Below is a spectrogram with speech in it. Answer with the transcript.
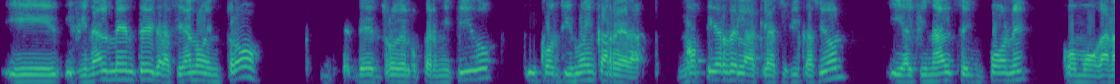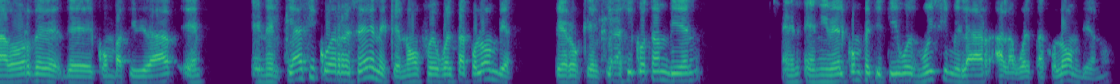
Y, y, finalmente Graciano entró dentro de lo permitido y continuó en carrera. No pierde la clasificación y al final se impone como ganador de, de combatividad en, en el clásico RCN, que no fue Vuelta a Colombia, pero que el clásico también en, nivel competitivo es muy similar a la Vuelta a Colombia, ¿no?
